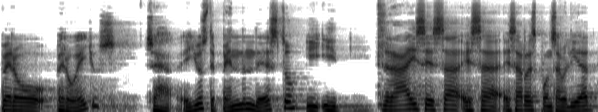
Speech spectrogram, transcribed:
Pero, pero ellos, o sea, ellos dependen de esto y, traes esa, esa, esa, responsabilidad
